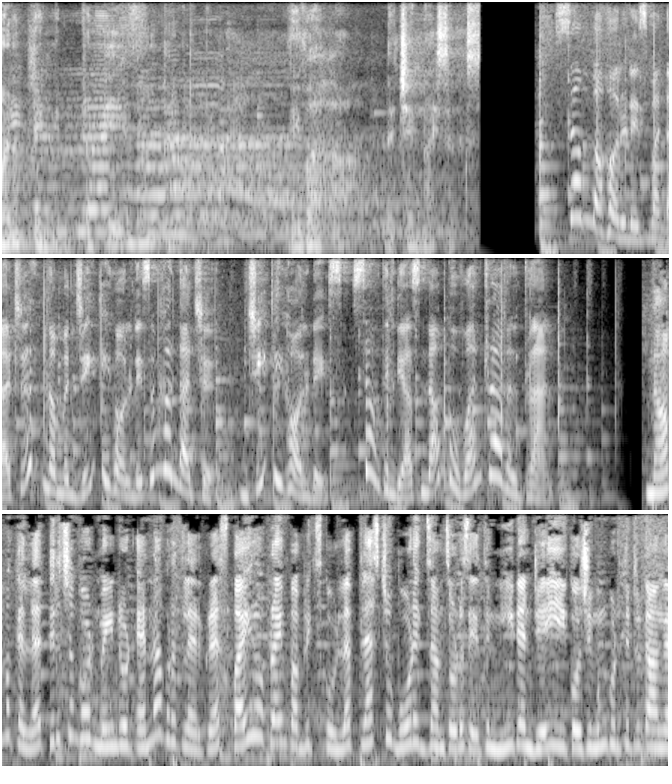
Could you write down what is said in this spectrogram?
மணப்பெண்ணின் பிரத்யேகமான திருமணம். Vivaha the Chennai silks summer holidays வந்தாச்சு. நம்ம ஜிடி ஹாலிடேஸும் வந்தாச்சு. GT holidays south India's number one travel brand நாமக்கல்ல திருச்செங்கோடு மெயின் ரோட் எர்ணாபுரத்துல இருக்கிற ஸ்பைரோ பிரைம் பப்ளிக் ஸ்கூல்ல பிளஸ் டூ போர்டு எக்ஸாம்ஸோட சேர்த்து நீட் அண்ட் ஜேஇ கோச்சிங்கும் கொடுத்துட்டு இருக்காங்க.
